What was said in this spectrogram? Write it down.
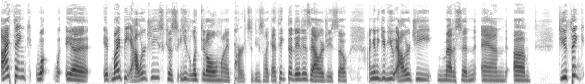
I think what, what uh, it might be allergies because he looked at all of my parts and he's like, I think that it is allergies. So I'm going to give you allergy medicine. And, um, do you think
